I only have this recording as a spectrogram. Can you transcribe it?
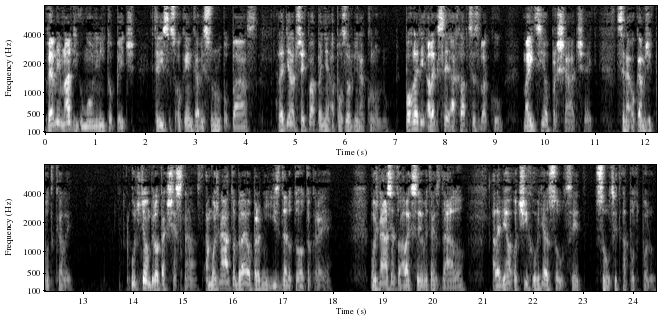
Velmi mladý umouněný topič, který se z okénka vysunul po pás, hleděl překvapeně a pozorně na kolonu. Pohledy Alexej a chlapce z vlaku, majícího pršáček, se na okamžik potkali. Mu bylo tak 16 a možná to byla jeho první jízda do tohoto kraje. Možná se to Alexejovi tak zdálo, ale v jeho očích uviděl soucit, soucit a podporu.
